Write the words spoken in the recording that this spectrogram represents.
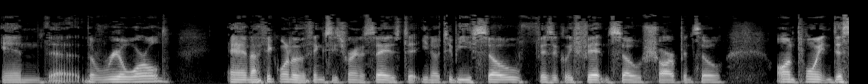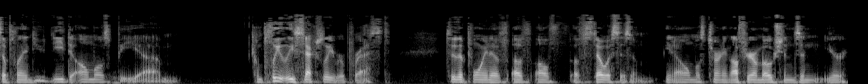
in the the real world. And I think one of the things he's trying to say is to you know to be so physically fit and so sharp and so on point and disciplined, you need to almost be um, completely sexually repressed to the point of, of, of, of stoicism, you know, almost turning off your emotions and your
